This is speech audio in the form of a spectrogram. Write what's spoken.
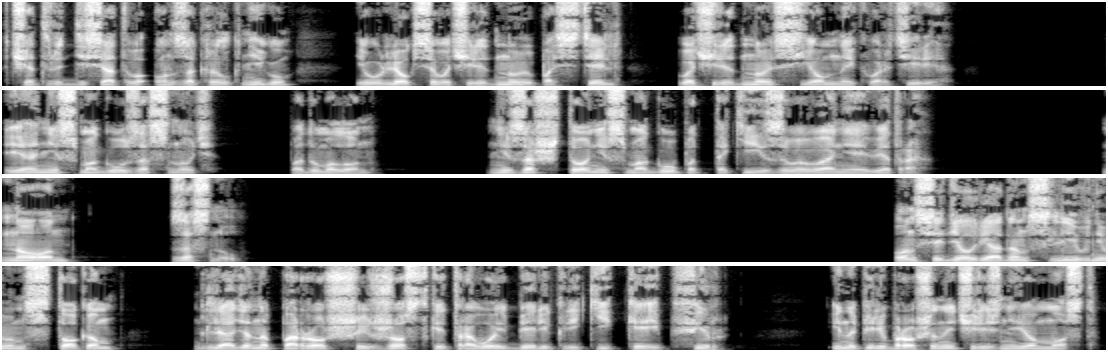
В четверть десятого он закрыл книгу и улегся в очередную постель в очередной съемной квартире. «Я не смогу заснуть», — подумал он. «Ни за что не смогу под такие завывания ветра». Но он заснул. Он сидел рядом с ливневым стоком, глядя на поросший жесткой травой берег реки Кейп-Фир и на переброшенный через нее мост.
